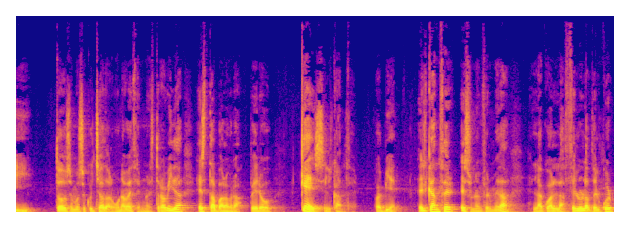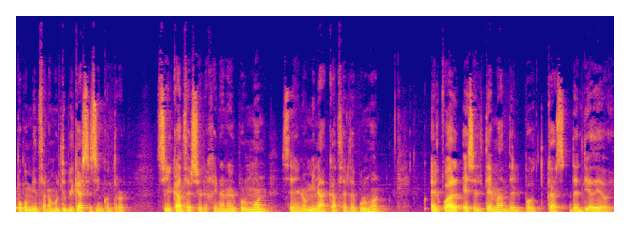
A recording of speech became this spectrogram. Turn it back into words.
Y todos hemos escuchado alguna vez en nuestra vida esta palabra, pero ¿qué es el cáncer? Pues bien, el cáncer es una enfermedad en la cual las células del cuerpo comienzan a multiplicarse sin control. Si el cáncer se origina en el pulmón, se denomina cáncer de pulmón, el cual es el tema del podcast del día de hoy.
